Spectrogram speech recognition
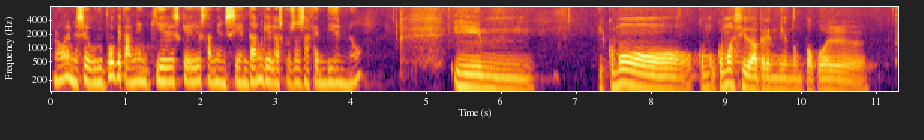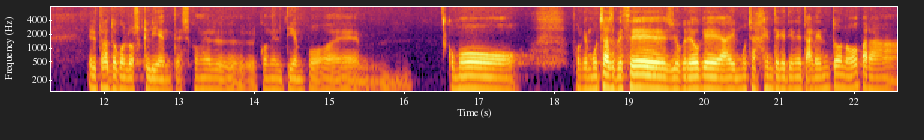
¿no? en ese grupo que también quieres que ellos también sientan que las cosas se hacen bien, ¿no? Y, y cómo, cómo, cómo, has ido aprendiendo un poco el, el trato con los clientes, con el, con el tiempo. Eh, ¿Cómo, porque muchas veces yo creo que hay mucha gente que tiene talento ¿no? para,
